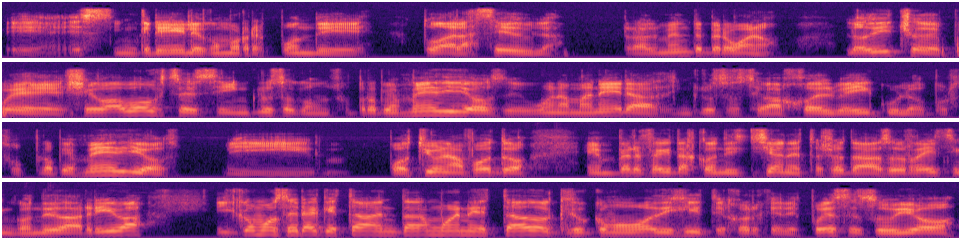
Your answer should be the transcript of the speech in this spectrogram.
eh, es increíble cómo responde toda la cédula, realmente, pero bueno, lo dicho, después llegó a boxes incluso con sus propios medios, de buena manera, incluso se bajó del vehículo por sus propios medios y posteó una foto en perfectas condiciones, Toyota Gazoo Racing con dedo arriba. ¿Y cómo será que estaba en tan buen estado que, como vos dijiste, Jorge, después se subió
